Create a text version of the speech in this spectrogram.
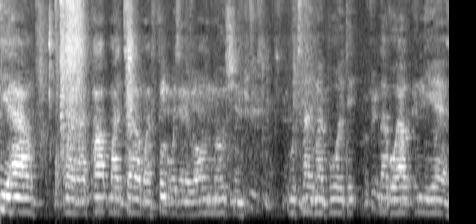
See how when I popped my tail, my foot was in the wrong motion, which led my board to level out in the air.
